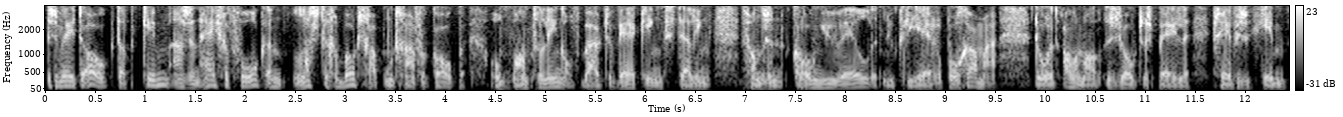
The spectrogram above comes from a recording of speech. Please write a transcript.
Ze weten ook dat Kim aan zijn eigen volk een lastige boodschap moet gaan verkopen: ontmanteling of buitenwerkingstelling van zijn kroonjuweel, het nucleaire programma. Door het allemaal zo te spelen, geven ze Kim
